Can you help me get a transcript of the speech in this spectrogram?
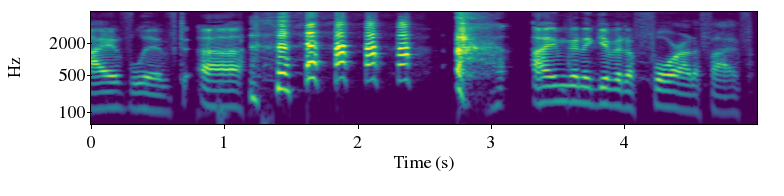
I have lived. Uh, I'm going to give it a four out of five.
